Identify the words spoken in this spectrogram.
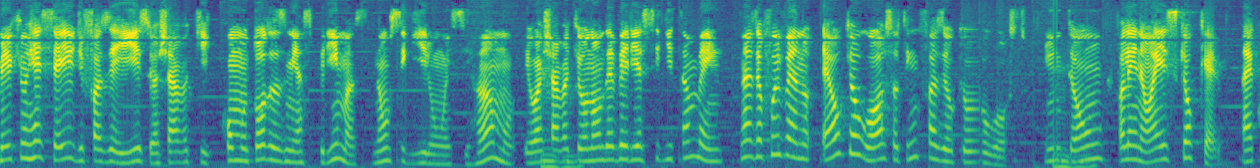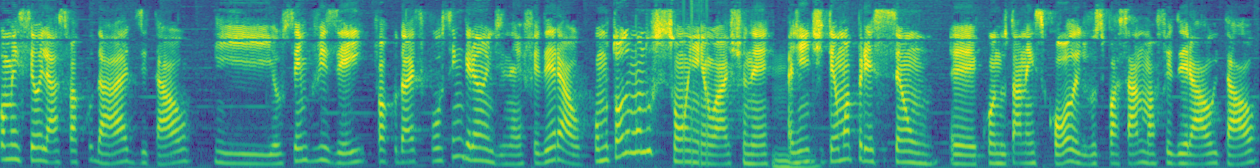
meio que um receio de fazer isso. Eu achava que, como todas as minhas primas não seguiram esse ramo, eu achava uhum. que eu não deveria seguir também. Mas eu fui vendo, é o que eu gosto, eu tenho que fazer o que eu gosto. Então, uhum. falei, não, é isso que eu quero. Aí comecei a olhar as faculdades e tal. E eu sempre visei faculdades que fossem grandes, né? Federal. Como todo mundo sonha, eu acho, né? Uhum. A gente tem uma pressão é, quando tá na escola de você passar numa federal e tal.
